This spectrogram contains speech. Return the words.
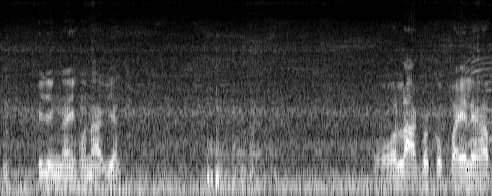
หึขึ้นยังไงหัวหน้าเอียงโอ้ลากรถก็ไปเลยครับ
